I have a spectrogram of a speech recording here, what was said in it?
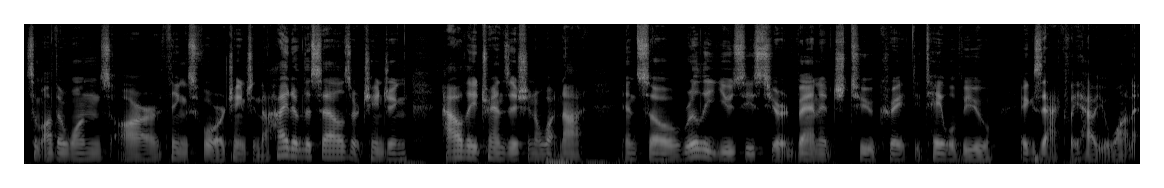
Some other ones are things for changing the height of the cells or changing how they transition or whatnot. And so really use these to your advantage to create the table view exactly how you want it.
